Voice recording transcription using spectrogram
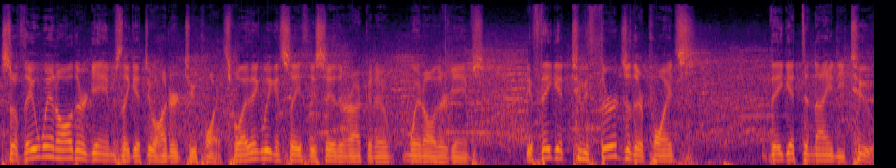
So if they win all their games, they get to 102 points. Well, I think we can safely say they're not going to win all their games. If they get two thirds of their points, they get to 92.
